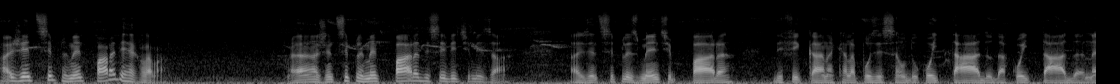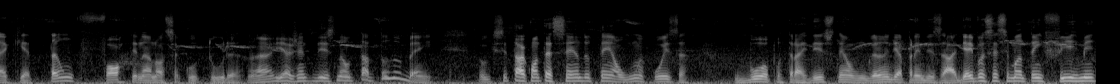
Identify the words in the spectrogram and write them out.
a gente simplesmente para de reclamar. A gente simplesmente para de se vitimizar. A gente simplesmente para de ficar naquela posição do coitado, da coitada, né, que é tão forte na nossa cultura. Né? E a gente diz, não, está tudo bem. O que se está acontecendo tem alguma coisa boa por trás disso, tem algum grande aprendizado. E aí você se mantém firme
